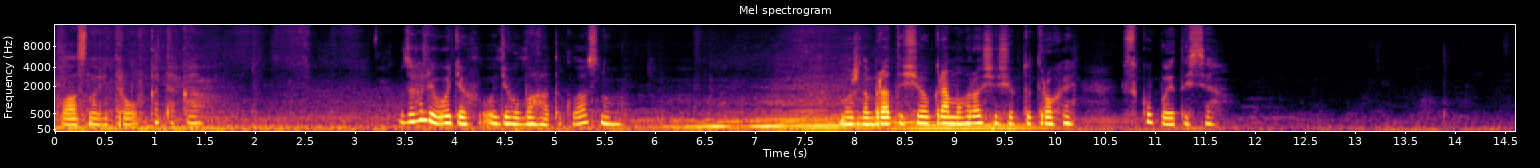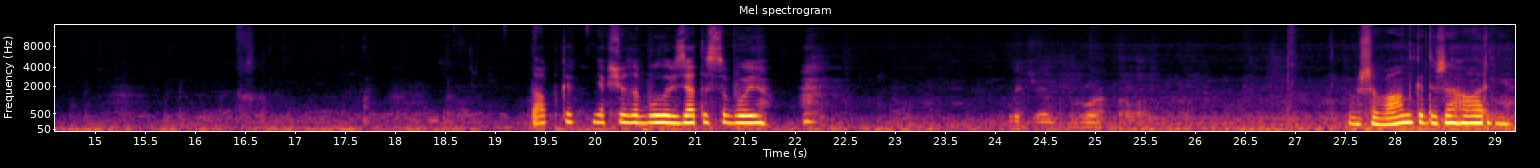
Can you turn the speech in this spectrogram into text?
Класна вітровка така. Взагалі одяг, одягу багато класного. Можна брати ще окремо гроші, щоб тут трохи скупитися. Тапки, якщо забули взяти з собою. Вишиванки дуже гарні,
